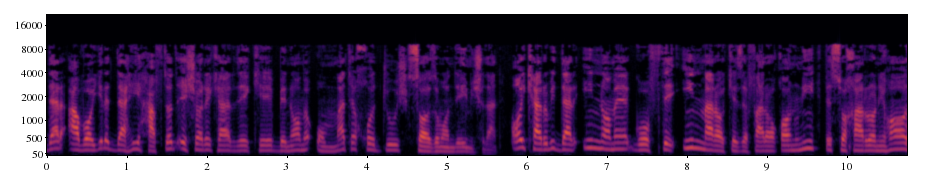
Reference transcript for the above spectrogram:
در اوایل دهه هفتاد اشاره کرده که به نام امت خودجوش سازماندهی می شدن. آقای کروبی در این نامه گفته این مراکز فراقانونی به سخنرانی ها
